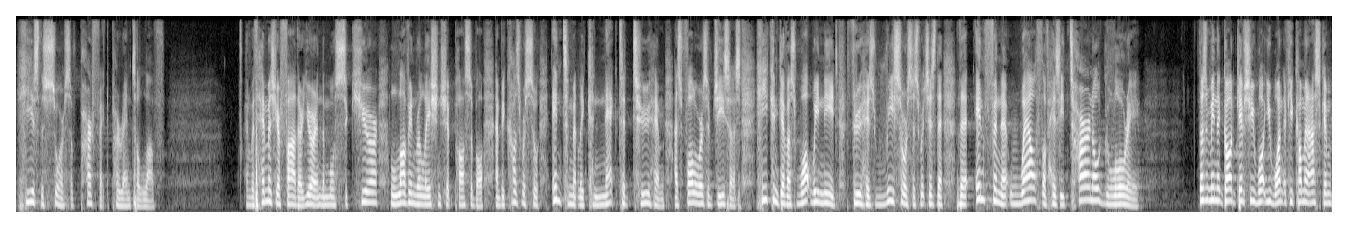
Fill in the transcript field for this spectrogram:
He is the source of perfect parental love. And with Him as your Father, you are in the most secure, loving relationship possible. And because we're so intimately connected to Him as followers of Jesus, He can give us what we need through His resources, which is the, the infinite wealth of His eternal glory. Doesn't mean that God gives you what you want if you come and ask Him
